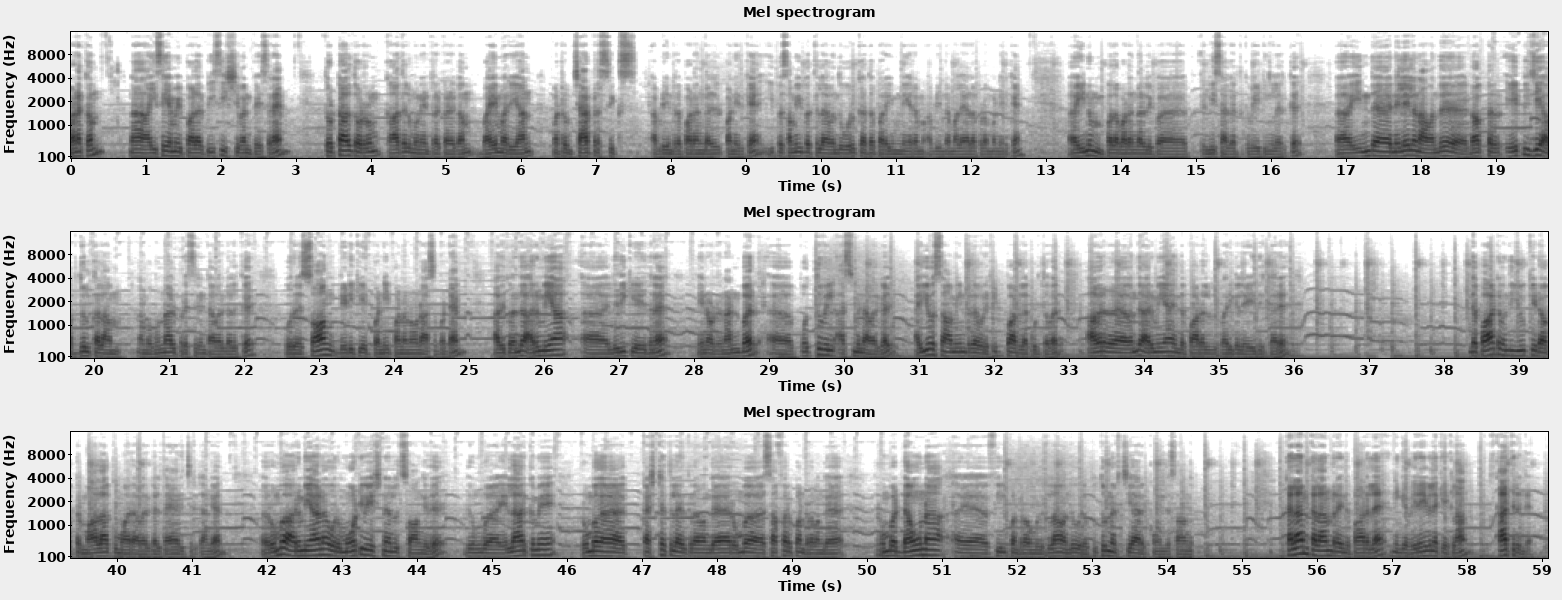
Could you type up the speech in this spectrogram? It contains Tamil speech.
வணக்கம். நான் இசையமைப்பாளர் பி சி சிவன் பேசுகிறேன் தொட்டால் தொடரும் காதல் முன்னேற்ற கழகம் பயமறியான் மற்றும் சாப்டர் சிக்ஸ் அப்படின்ற படங்கள் பண்ணியிருக்கேன். இப்போ சமீபத்தில் வந்து ஒரு கதை பறையும் நேரம் அப்படின்ற மலையாள படம் பண்ணியிருக்கேன். இன்னும் பல படங்கள் இப்போ ரிலீஸ் ஆகிறதுக்கு வெயிட்டிங்கில் இருக்குது இந்த நிலையில் நான் வந்து டாக்டர் ஏபிஜே அப்துல் கலாம் நம்ம முன்னாள் பிரசிடென்ட் அவர்களுக்கு ஒரு சாங் டெடிகேட் பண்ணி பண்ணணும்னு ஆசைப்பட்டேன். அதுக்கு வந்து அருமையாக லிரிக் எழுதின என்னோட நண்பர் பொத்துவில் அஸ்மின் அவர்கள் ஐயோ சாமின்ற ஒரு ஹிட் பாடலை கொடுத்தவர். அவர் வந்து அருமையாக இந்த பாடல் வரிகள் எழுதியிருக்காரு. இந்த பாட்டு வந்து யூகே டாக்டர் மாலா குமார் அவர்கள் தயாரிச்சிருக்காங்க. ரொம்ப அருமையான ஒரு மோட்டிவேஷ்னல் சாங் இது. இது உங்க எல்லாருக்குமே ரொம்ப கஷ்டத்தில் இருக்கிறவங்க ரொம்ப சஃபர் பண்ணுறவங்க ரொம்ப டவுனாக ஃபீல் பண்ணுறவங்களுக்குலாம் வந்து ஒரு புத்துணர்ச்சியாக இருக்கும் இந்த சாங் கலாம் கலாம்ன்ற இந்த பாடலை நீங்கள் விரைவில் கேட்கலாம். காத்திருங்க.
